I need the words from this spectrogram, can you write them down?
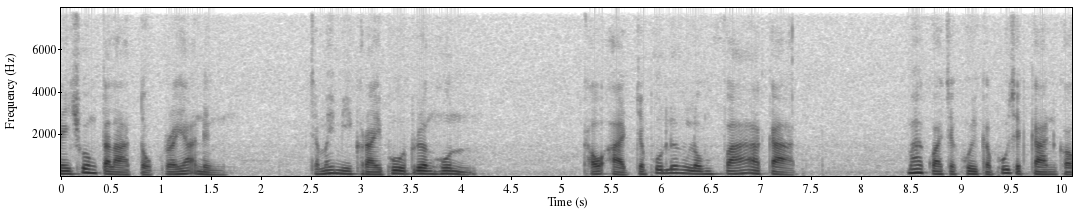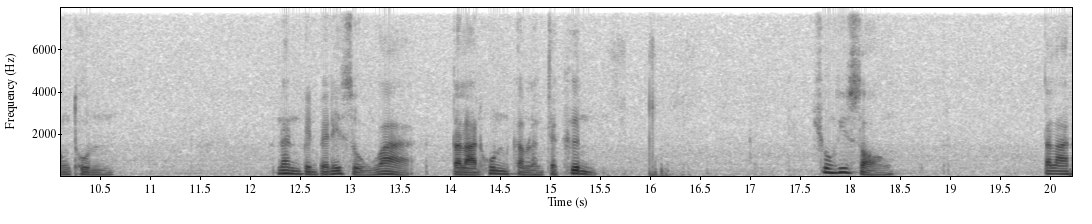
ในช่วงตลาดตกระยะหนึ่ง จะไม่มีใครพูดเรื่องหุ้น เขาอาจจะพูดเรื่องลมฟ้าอากาศ มากกว่าจะคุยกับผู้จัดการกองทุน นั่นเป็นไปได้สูงว่าตลาดหุ้นกำลังจะขึ้น ช่วงที่ 2 ตลาด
